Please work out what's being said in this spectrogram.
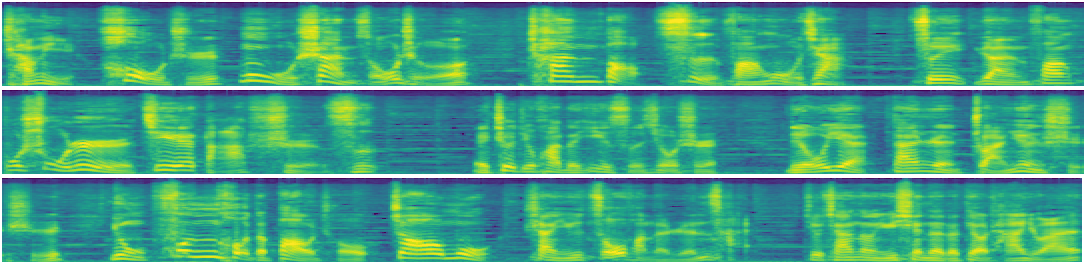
常以后值木善走者参报四方物价，虽远方不数日，皆达使司。哎，这句话的意思就是。刘晏担任转运使时，用丰厚的报酬招募善于走访的人才，就相当于现在的调查员，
